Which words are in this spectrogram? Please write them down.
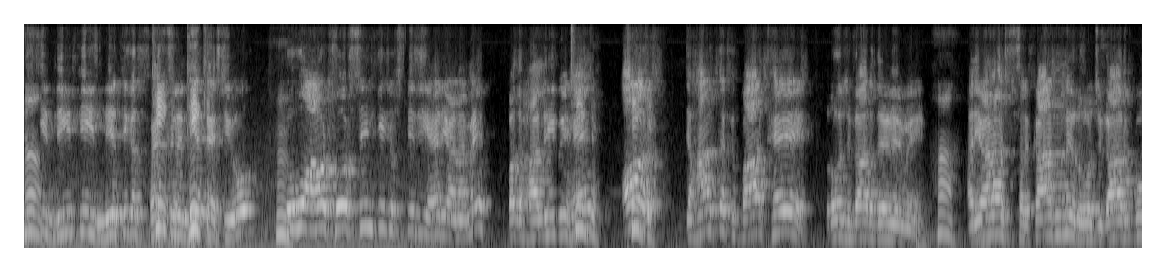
हाँ। इसकी नीति नीतिगत फैसले नीति ऐसी हो हम्म। तो वो आउटसोर्सिंग की जो स्थिति है हरियाणा में बदहाली में है और जहाँ तक बात है रोज़गार देने में हाँ हरियाणा सरकार ने रोज़गार को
